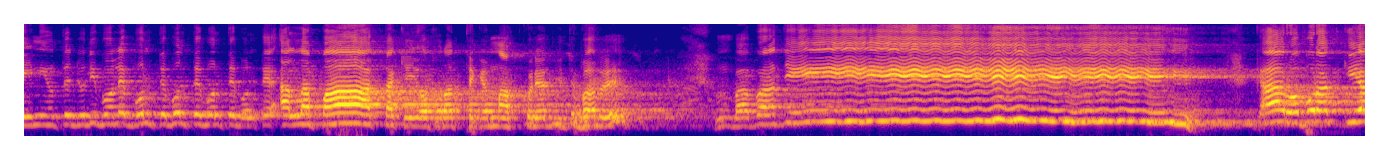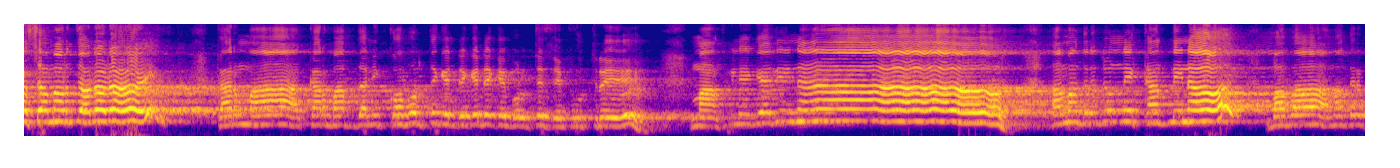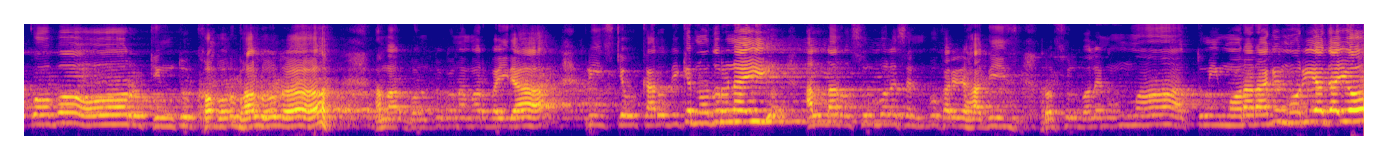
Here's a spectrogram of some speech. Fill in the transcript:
এই নিয়তে যদি বলে, বলতে বলতে বলতে বলতে আল্লাহ পাক তাকে এই অপরাধ থেকে মাফ করে দিতে পারে। বাবাজি, কার অপরাধ কি আছে আমার জানা নাই? কার মা, কার বাপদানি কবর থেকে ডেকে ডেকে বলতেছে, পুত্রে মা ফিলে গেলি না। আমাদের জন্য কাঁদলি না। বাবা, আমাদের কবর, কিন্তু খবর ভালো না। আমার বন্ধুগণ, আমার ভাইরা প্লিজ কেউ কারও দিকে নজর নাই। আল্লাহ রসুল বলেছেন, বুখারির হাদিস, রসুল বলেন, উম্মা, তুমি মরার আগে মরিয়া যাইও।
